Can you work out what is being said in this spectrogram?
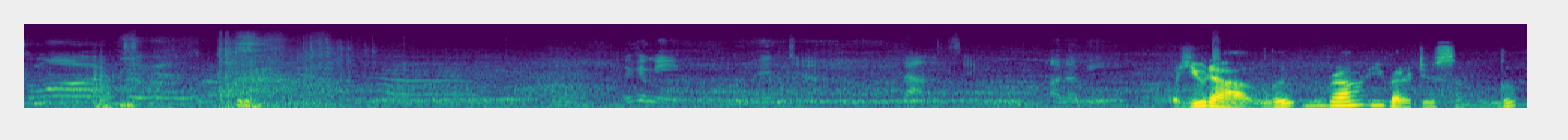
Come on, nigga. Look at me, ninja, balancing on a beam. Are you not looting, bro? You better do some looting.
